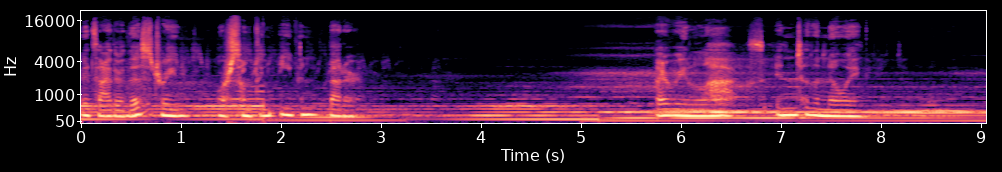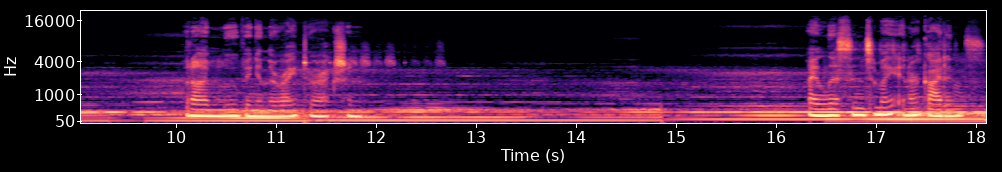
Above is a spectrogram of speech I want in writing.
it's either this dream or something even better. I'm moving in the right direction. I listen to my inner guidance.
